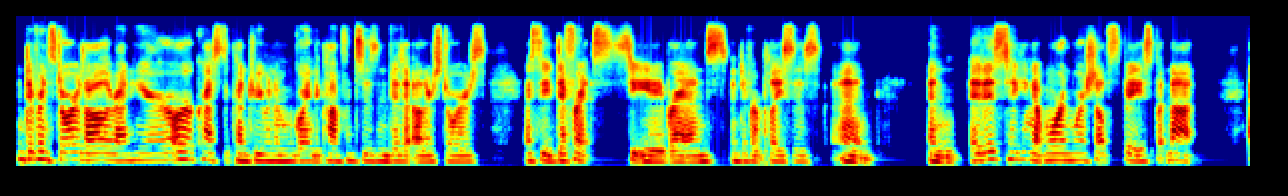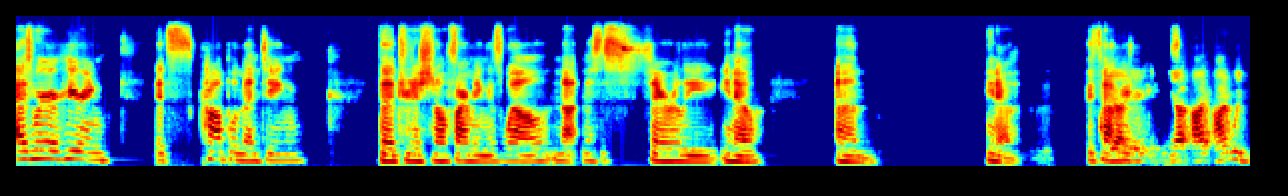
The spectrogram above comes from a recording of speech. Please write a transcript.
in different stores all around here or across the country when I'm going to conferences and visit other stores. I see different CEA brands in different places and and it is taking up more and more shelf space, but not as we're hearing, it's complementing the traditional farming as well, not necessarily, you know, um, you know, it's not. Yeah, yeah I, I, would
